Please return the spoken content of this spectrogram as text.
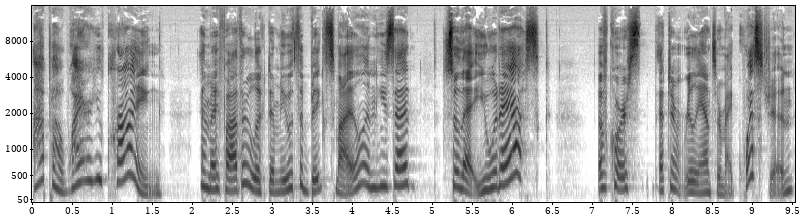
Abba, why are you crying? And my father looked at me with a big smile and he said, So that you would ask. Of course, that didn't really answer my question.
